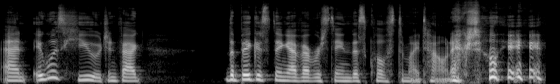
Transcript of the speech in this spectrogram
And it was huge. In fact, the biggest thing I've ever seen this close to my town, actually.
